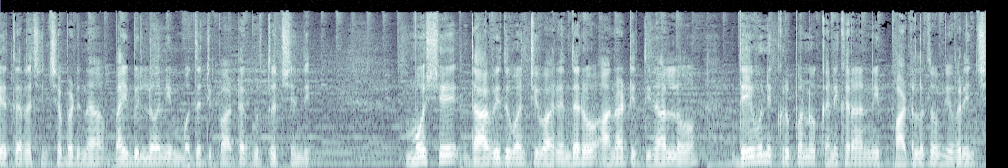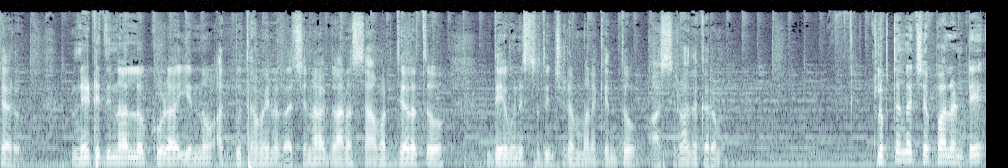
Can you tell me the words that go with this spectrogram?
చేత రచించబడిన బైబిల్లోని మొదటి పాట గుర్తొచ్చింది. మోషే దావీదు వంటి వారెందరో ఆనాటి దినాల్లో దేవుని కృపను కనికరాన్ని పాటలతో వివరించారు. నేటి దినాల్లో కూడా ఎన్నో అద్భుతమైన రచన గాన సామర్థ్యాలతో దేవుని స్తుతించడం మనకెంతో ఆశీర్వాదకరం. క్లుప్తంగా చెప్పాలంటే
